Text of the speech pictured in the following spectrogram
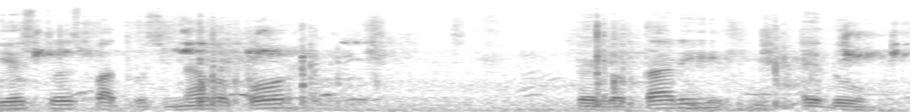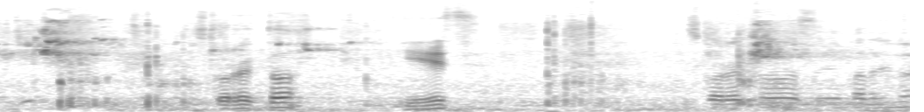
y esto es patrocinado por Pelotari Edu. ¿Es correcto? Yes. ¿Es correcto, este padrino?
